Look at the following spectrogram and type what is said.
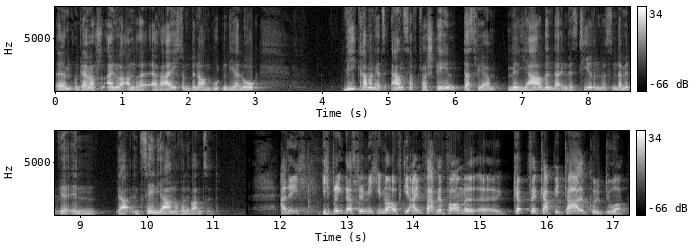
ähm, und wir haben auch schon ein oder andere erreicht und bin auch im guten Dialog. Wie kann man jetzt ernsthaft verstehen, dass wir Milliarden da investieren müssen, damit wir in ja, in zehn Jahren noch relevant sind? Also ich, ich bringe das für mich immer auf die einfache Formel äh, Köpfe, Kapital, Kultur.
